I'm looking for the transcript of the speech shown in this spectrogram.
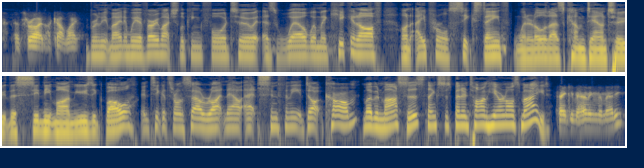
That's right. I can't wait. Brilliant, mate. And we are very much looking forward to it as well when we're kicking off on April 16th when it all does come down to the Sidney Myer Music Bowl. And tickets are on sale right now at synthony.com. Mobin Masters, thanks for spending time here on Ozmade. Thank you for having me, Maddie.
